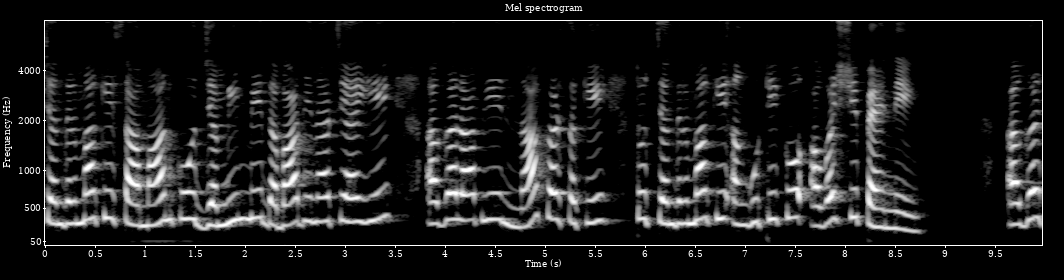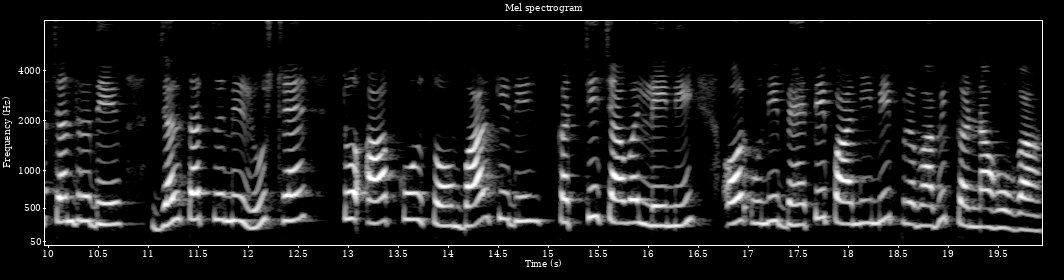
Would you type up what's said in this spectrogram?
चंद्रमा के सामान को ज़मीन में दबा देना चाहिए। अगर आप ये ना कर सके तो चंद्रमा की अंगूठी को अवश्य पहने। अगर चंद्रदेव जल तत्व में रुष्ट हैं तो आपको सोमवार के दिन कच्चे चावल लेने और उन्हें बहते पानी में प्रभावित करना होगा।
